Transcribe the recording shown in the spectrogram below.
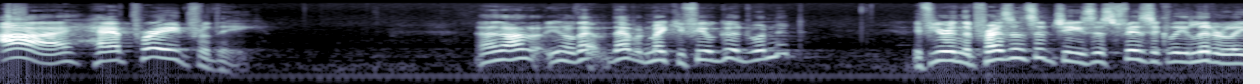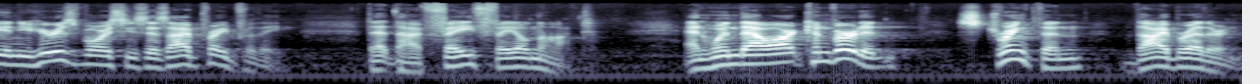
I have prayed for thee. And I, you know, that, that would make you feel good, wouldn't it? If you're in the presence of Jesus physically, literally, and you hear his voice, he says, I have prayed for thee, that thy faith fail not. And when thou art converted, strengthen thy brethren.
